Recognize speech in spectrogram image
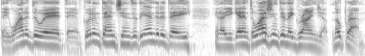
They want to do it, they have good intentions. At the end of the day, you know, you get into Washington, they grind you up, no problem.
